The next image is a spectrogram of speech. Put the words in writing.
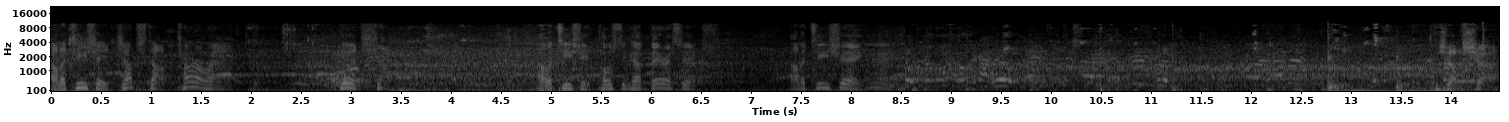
Alatishe, jump stop, turnaround. Good shot. Alatishe posting up Barisic. Alatishe. Jump shot.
